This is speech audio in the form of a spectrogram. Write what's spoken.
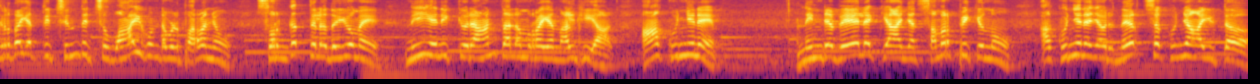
ഹൃദയത്തിൽ ചിന്തിച്ച് വായു കൊണ്ട് അവൾ പറഞ്ഞു സ്വർഗത്തിലെ ദൈവമേ നീ എനിക്കൊരു ആൺതലമുറയെ നൽകിയാൽ ആ കുഞ്ഞിനെ നിന്റെ വേലയ്ക്കായി ഞാൻ സമർപ്പിക്കുന്നു. ആ കുഞ്ഞിനെ ഞാൻ ഒരു നേർച്ച കുഞ്ഞായിട്ട്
